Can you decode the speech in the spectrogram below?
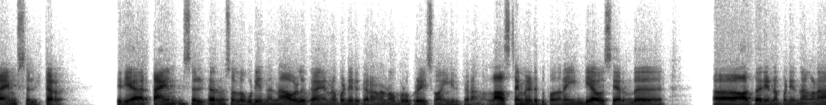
டைம் ஷெல்டர் சரியா? டைம் செல்டர்னு சொல்லக்கூடிய இந்த நாவலுக்காக என்ன பண்ணியிருக்காங்கன்னா நோபல் ப்ரைஸ் வாங்கியிருக்காங்க லாஸ்ட் டைம் எடுத்து பார்த்தோன்னா இந்தியாவை சேர்ந்த ஆத்தர் என்ன பண்ணியிருந்தாங்கன்னா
